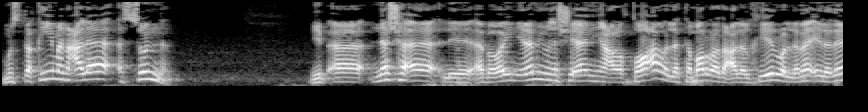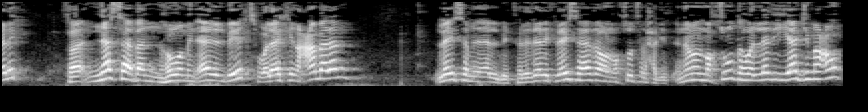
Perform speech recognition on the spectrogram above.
مستقيما على السنة. يبقى نشأ لأبوين لم ينشئانه على الطاعة ولا تمرد على الخير ولا ما إلى ذلك فنسبا هو من آل البيت ولكن عملا ليس من آل البيت. فلذلك ليس هذا هو المقصود في الحديث. إنما المقصود هو الذي يجمع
